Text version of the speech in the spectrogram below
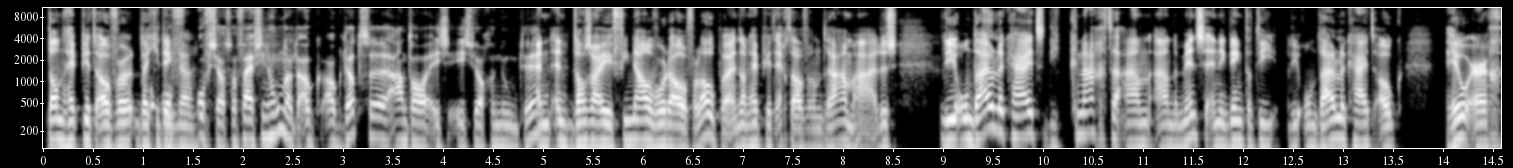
dan heb je het over dat je of, denkt, nou, of zelfs wel 1500. Ook, ook dat eh, aantal is, is wel genoemd. Hè? En, en dan zou je finaal worden overlopen. En dan heb je het echt over een drama. Dus die onduidelijkheid, die knaagde aan, aan de mensen. En ik denk dat die, die onduidelijkheid ook heel erg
